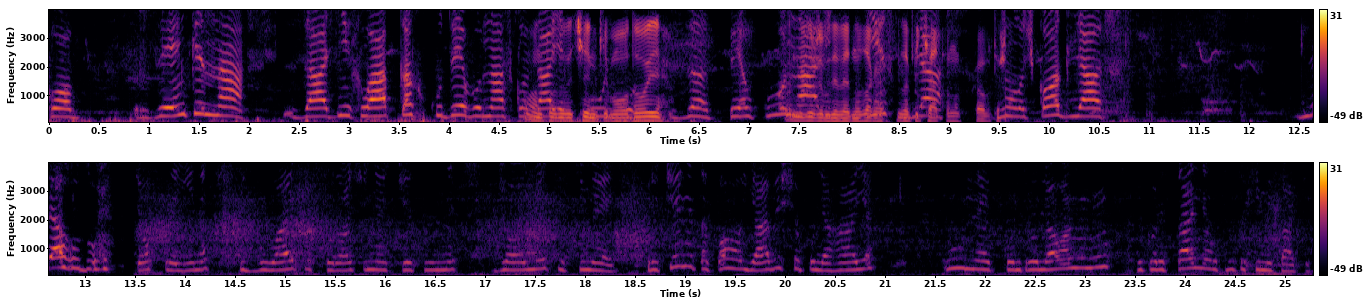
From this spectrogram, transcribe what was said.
корзинки на задніх лапках, куди вона складає тут молодої. з пилку на дуже буде видно, зараз запечатано молочко для, для году. Країнах відбувається скорочення численних бджольних сімей. Причини такого явища полягає у неконтрольованому використанні отрутохімікатів.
